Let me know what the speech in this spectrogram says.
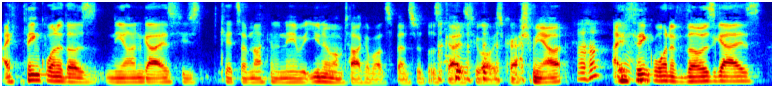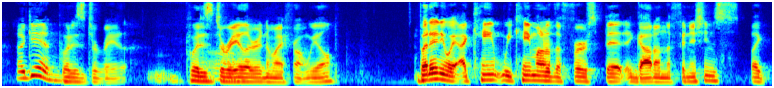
I think one of those neon guys whose kits I'm not going to name it. You know who I'm talking about, Spencer. Those guys who always crash me out. Uh-huh. I think one of those guys Again. put his derail put his derailleur into my front wheel. But anyway, I came we came out of the first bit and got on the finishing like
